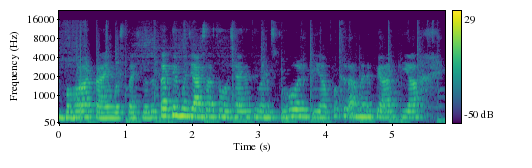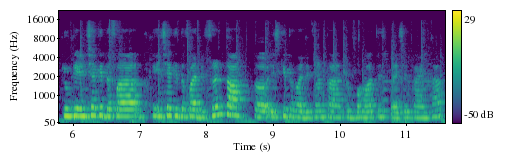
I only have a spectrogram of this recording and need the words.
बहुत टाइम वो स्पेशल होता तब फिर मुझे आसा होश आया फिर मैंने उसको होल्ड किया, पकड़ा, मैंने प्यार किया। क्योंकि इंशा की दफ़ा इंशा की दफ़ा डिफरेंट था तो इसकी दफ़ा डिफरेंट था तो बहुत ही स्पेशल टाइम था।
